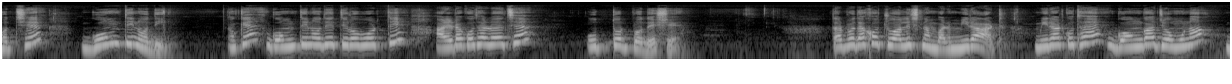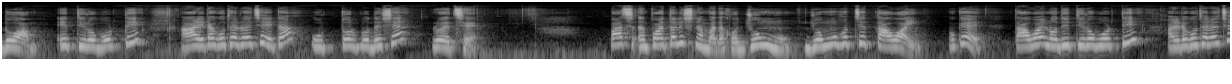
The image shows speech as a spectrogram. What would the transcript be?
হচ্ছে গোমতী নদী ওকে গোমতী নদীর তীরবর্তী, আর এটা কোথায় রয়েছে? উত্তরপ্রদেশে তারপর দেখো চুয়াল্লিশ নম্বর, মিরাট। মিরাট কোথায়? গঙ্গা যমুনা দোয়াব, এর তীরবর্তী। আর এটা কোথায় রয়েছে? এটা উত্তরপ্রদেশে রয়েছে। পাঁচ, পঁয়তাল্লিশ নাম্বার দেখো, জম্মু। জম্মু হচ্ছে তাওয়াই ওকে তাওয়াই নদীর তীরবর্তী আর এটা কোথায় রয়েছে?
